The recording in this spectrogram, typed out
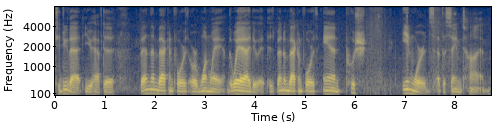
to do that, you have to bend them back and forth, or one way. The way I do it is bend them back and forth and push inwards at the same time.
